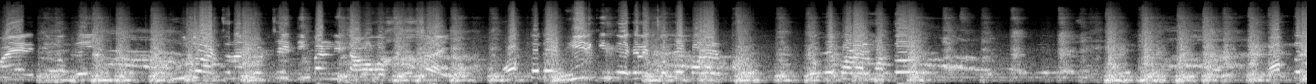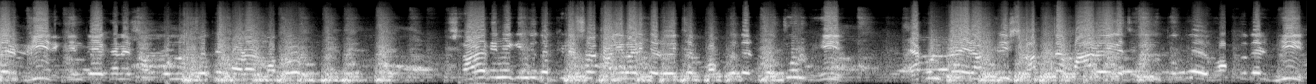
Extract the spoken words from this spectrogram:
মায়ের ইতিমধ্যেই পুজো অর্চনা চলছে এই দীপান্বিত অমাবস্যায়। ভক্তদের ভিড় কিন্তু এখানে চোখে পড়ার চোখে পড়ার মতো। ভক্তদের ভিড় কিন্তু এখানে সম্পূর্ণ চোখে পড়ার মতো। সারাদিনই কিন্তু দক্ষিণেশ্বর কালীবাড়িতে রয়েছে ভক্তদের প্রচুর ভিড়। এখন প্রায় রাত্রি সাতটা পার হয়ে গেছে, কিন্তু তবুও ভক্তদের ভিড়,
